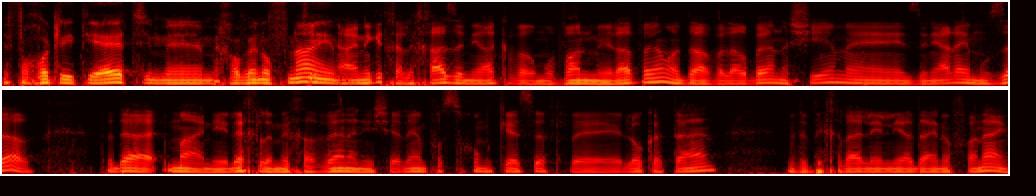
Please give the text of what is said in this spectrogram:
לפחות להתייעץ עם אה, מכוון אופניים. כן, אני אגיד לך, לך זה נראה כבר מובן מאליו היום, אבל הרבה אנשים, אה, זה נראה להם מוזר. אתה יודע, מה, אני אלך למכוון, אני אשלם פה סכום כסף אה, לא קטן, ובכלל אין לי עדיין אופניים.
